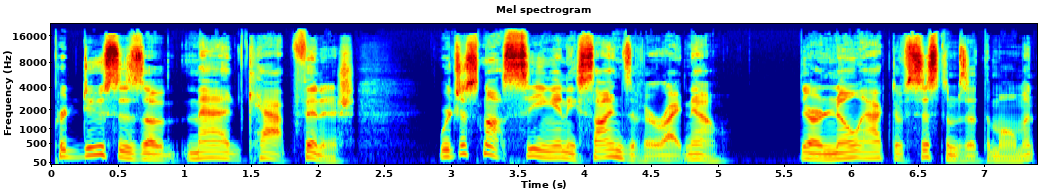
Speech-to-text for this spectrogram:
produces a madcap finish. We're just not seeing any signs of it right now. There are no active systems at the moment,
